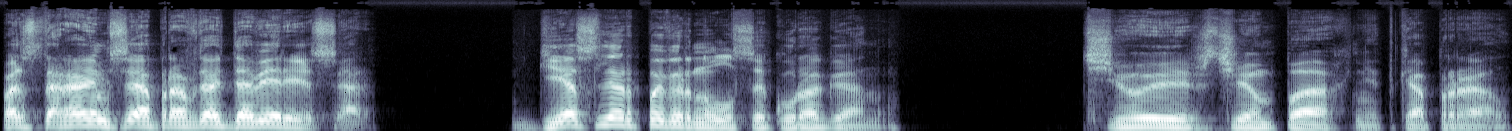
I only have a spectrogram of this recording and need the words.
«Постараемся оправдать доверие, сэр», Геслер повернулся к урагану. «Чуешь, чем пахнет, капрал?»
